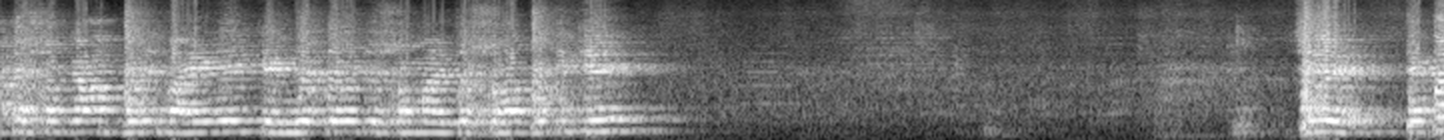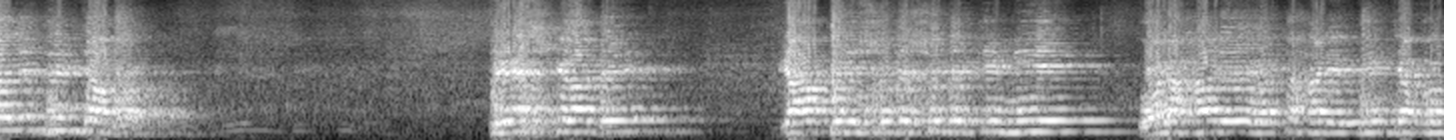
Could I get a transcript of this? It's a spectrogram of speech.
আদের সঙ্গে আমার পুলিশ কেন্দ্রীয় কমিটির সম্মানিত সভাপতিকে যে তেতাল্লিশ দিন যাবৎ প্রেস ক্লাবে গ্রাম সদস্যদেরকে নিয়ে অনাহারে হতাহারে দিন যাপন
